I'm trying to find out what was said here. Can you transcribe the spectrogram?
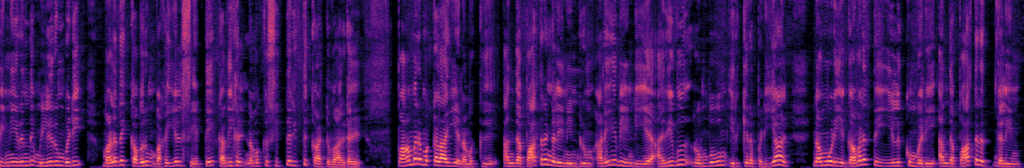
பின்னிருந்து மிளிரும்படி மனதை கவரும் வகையில் சேர்த்தே கவிகள் நமக்கு சித்தரித்து காட்டுவார்கள். பாமர மக்களாகிய நமக்கு அந்த பாத்திரங்களில் நின்றும் அடைய வேண்டிய அறிவு ரொம்பவும் இருக்கிறபடியால் நம்முடைய கவனத்தை இழுக்கும்படி அந்த பாத்திரங்களின்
